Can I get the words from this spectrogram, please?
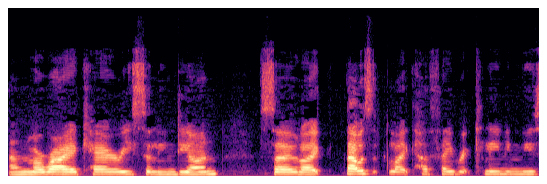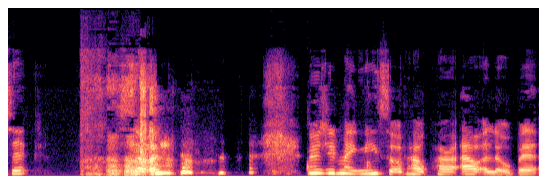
and Mariah Carey, Celine Dion. So like that was like her favorite cleaning music. So when she'd make me sort of help her out a little bit,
